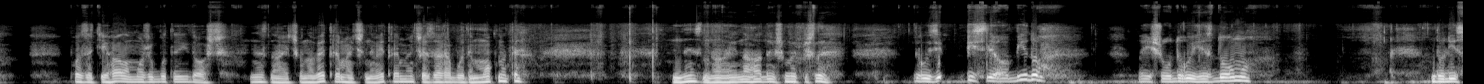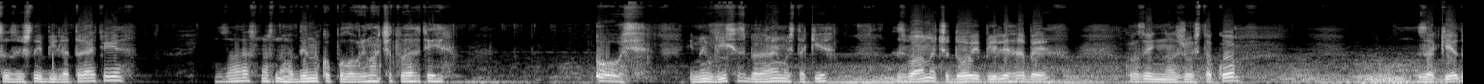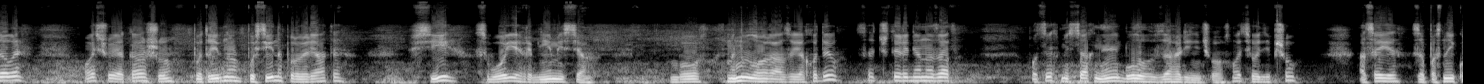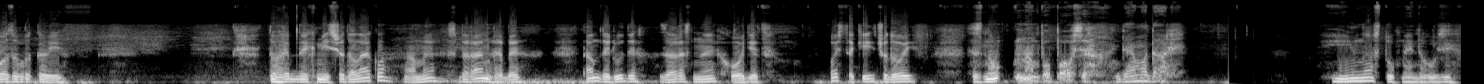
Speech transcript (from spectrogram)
Позатягало, може бути і дощ. Не знаю, чи воно витримає, чи не витримає, чи зараз буде мокнути. Не знаю. Нагадую, що ми пішли, друзі, після обіду. Вийшов другий з дому. До лісу зайшли біля третьої. Зараз у нас на годиннику половина четвертої. Ось. І ми в лісі збираємось такі з вами чудові білі гриби. Корзині у нас ось тако. Закидали. Ось що я кажу, що потрібно постійно провіряти всі свої грибні місця. Бо минулого разу я ходив, це 4 дні назад. По цих місцях не було взагалі нічого. От сьогодні пішов, а це є запасний козир в рукаві. До грибних місць ще далеко, а ми збираємо гриби там, де люди зараз не ходять. Ось такий чудовий знов нам попався. Йдемо далі. І наступний, друзі.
